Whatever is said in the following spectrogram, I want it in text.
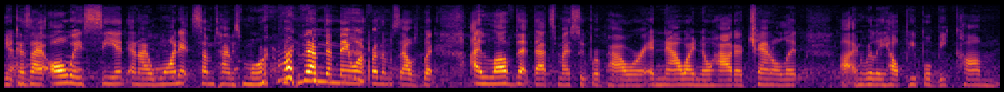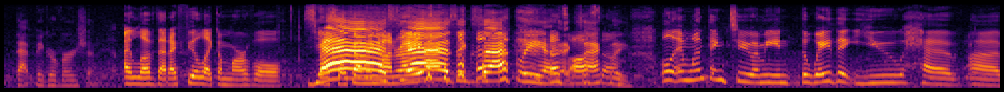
yeah. because I always see it and I want it sometimes more for them than they want for themselves. But I love that that's my superpower and now I know how to channel it uh, and really help people become that bigger version. I love that. I feel like a Marvel special yes, coming on, right? Yes, exactly. That's exactly. awesome. Well, and one thing too, I mean, the way that you have uh,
